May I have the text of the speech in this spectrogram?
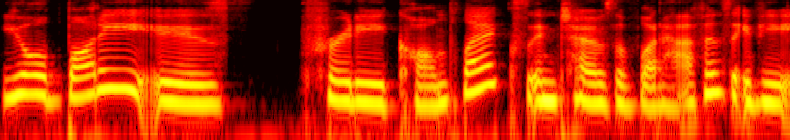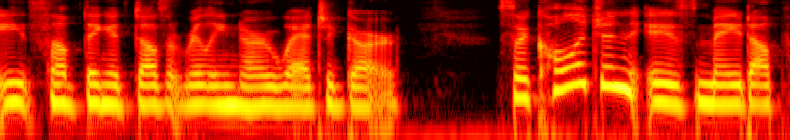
your body is pretty complex in terms of what happens. If you eat something, it doesn't really know where to go. So, collagen is made up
